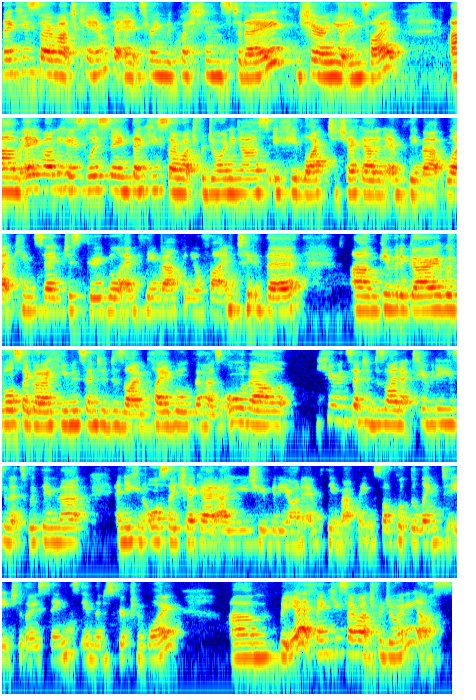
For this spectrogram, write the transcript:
Thank you so much, Kim, for answering the questions today and sharing your insight. Um, anyone who's listening, thank you so much for joining us. If you'd like to check out an empathy map, like Kim said, just Google empathy map and you'll find it there. Um, give it a go. We've also got our human centered design playbook that has all of our human centered design activities and it's within that. And you can also check out our YouTube video on empathy mapping. So I'll put the link to each of those things in the description below. Um, but yeah, thank you so much for joining us.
